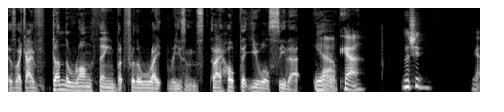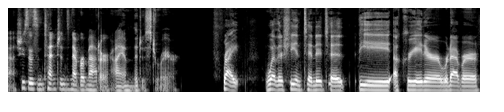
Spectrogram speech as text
Is like I've done the wrong thing but for the right reasons. And I hope that you will see that. Yeah. Yeah. Well, She, yeah, she says intentions never matter. I am the destroyer. Right. Whether she intended to be a creator or whatever,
